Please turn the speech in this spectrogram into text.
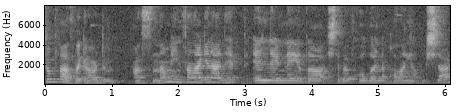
Çok fazla gördüm aslında ama insanlar genelde hep ellerine ya da işte böyle kollarına falan yapmışlar.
